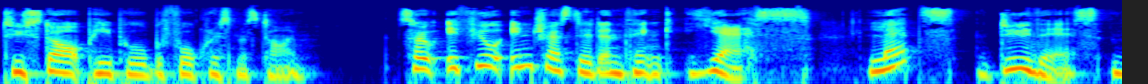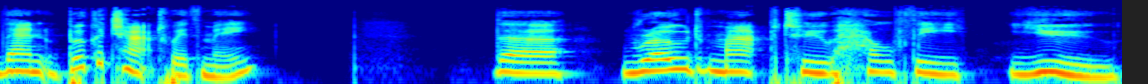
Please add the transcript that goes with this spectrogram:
to start people before Christmas time. So if you're interested and think, yes, let's do this, then book a chat with me. The roadmap to healthy you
